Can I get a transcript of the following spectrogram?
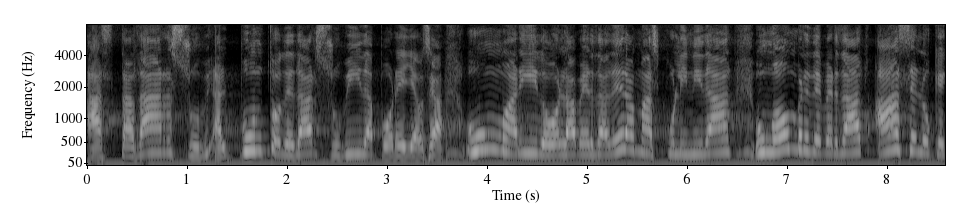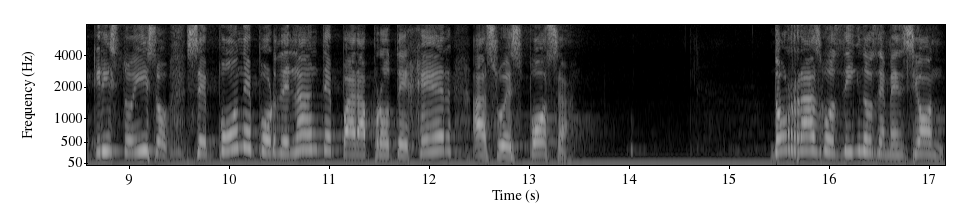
hasta dar su, al punto de dar su vida por ella. O sea, un marido, la verdadera masculinidad, un hombre de verdad hace lo que Cristo hizo, se pone por delante para proteger a su esposa. Dos rasgos dignos de mención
